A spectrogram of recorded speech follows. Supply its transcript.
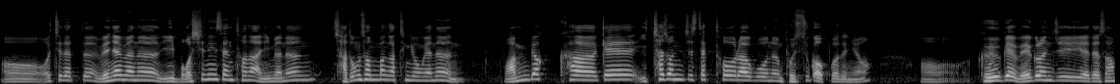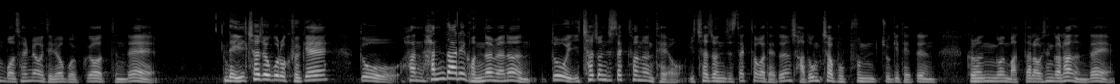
어 어찌됐든 왜냐면은 이 머시닝 센터나 아니면은 자동 선반 같은 경우에는 완벽하게 2차 전지 섹터라고는 볼 수가 없거든요. 어 그게 왜 그런지에 대해서 한번 설명을 드려볼 것 같은데 근데 일차적으로 그게 또한한 달이 건너면은 또 2차 전지 섹터는 돼요. 2차 전지 섹터가 되든 자동차 부품 쪽이 되든 그런 건 맞다라고 생각을 하는데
